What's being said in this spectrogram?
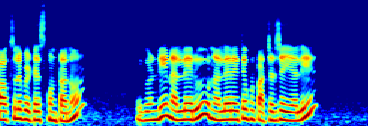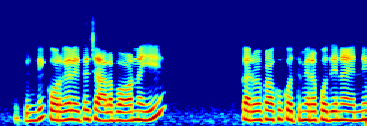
బాక్స్లో పెట్టేసుకుంటాను. ఇగోండి నల్లేరు. నల్లేరు అయితే ఇప్పుడు పచ్చడి చేయాలి. ఇగోండి కూరగాయలు అయితే చాలా బాగున్నాయి. కరివేపాకు కొత్తిమీర పుదీనా అన్నీ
